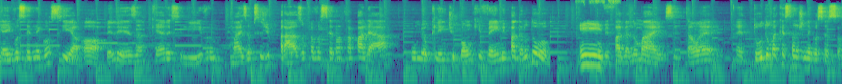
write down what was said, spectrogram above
E aí você negocia, ó, oh, beleza, quero esse livro, mas eu preciso de prazo para você não atrapalhar o meu cliente bom que vem me pagando dobro. E me pagando mais. Então é, é tudo uma questão de negociação.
